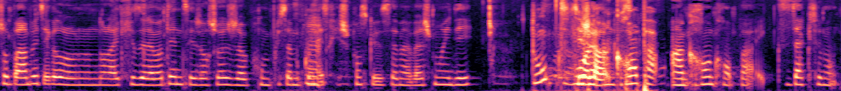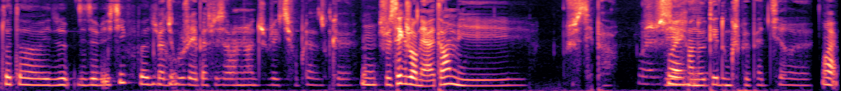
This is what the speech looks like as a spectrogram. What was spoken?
j'en parle un peu dans, dans la crise de la vingtaine, c'est genre, tu vois, j'apprends plus à me mmh. connaître et je pense que ça m'a vachement aidé. Donc, voilà. un grand pas. Un grand, grand pas, exactement. Toi, t'as des objectifs ou pas du bah, coup Du coup, j'avais pas spécialement d'objectifs en place. Donc, euh, mmh. je sais que j'en ai atteint, mais je sais pas. J'ai rien noté, donc je peux pas te dire. Euh, ouais,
